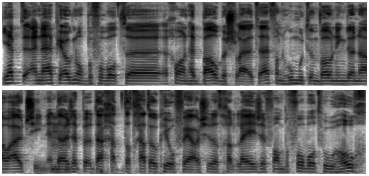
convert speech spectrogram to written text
Je hebt, en dan heb je ook nog bijvoorbeeld eh, gewoon het bouwbesluit. Hè, van hoe moet een woning er nou uitzien? En daar is, heb- daar gaat, dat gaat ook heel ver als je dat gaat lezen. Van bijvoorbeeld hoe hoog,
